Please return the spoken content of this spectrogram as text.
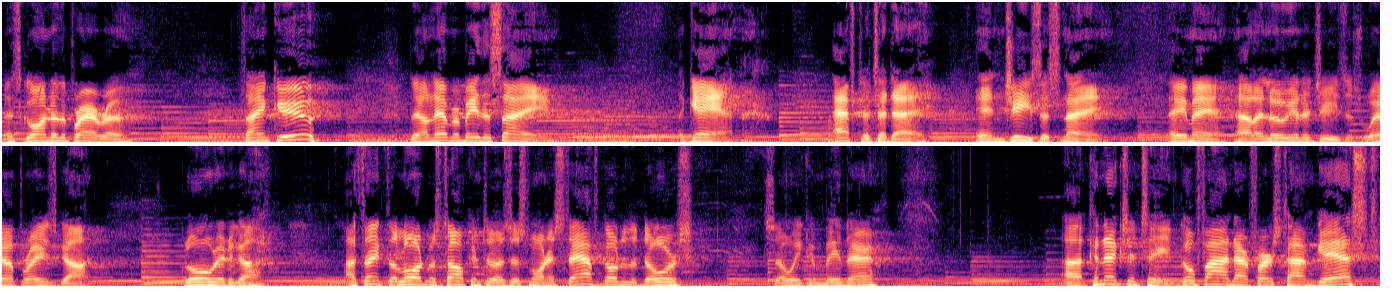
Let's go into the prayer room. Thank you. They'll never be the same again after today. In Jesus' name. Amen. Hallelujah to Jesus. Well, praise God. Glory to God. I think the Lord was talking to us this morning. Staff, go to the doors so we can be there. Uh, connection team, go find our first time guest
